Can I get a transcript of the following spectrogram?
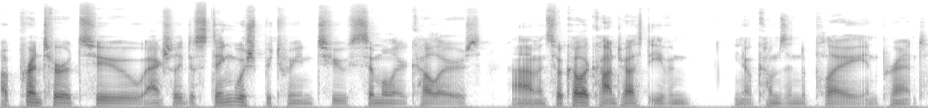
a printer to actually distinguish between two similar colors. Um, and so color contrast even, you know, comes into play in print.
